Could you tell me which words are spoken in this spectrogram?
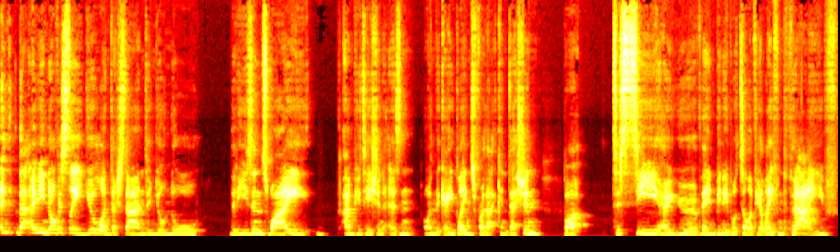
And that, I mean, obviously you'll understand and you'll know the reasons why amputation isn't on the guidelines for that condition, but to see how you have then been able to live your life and thrive,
